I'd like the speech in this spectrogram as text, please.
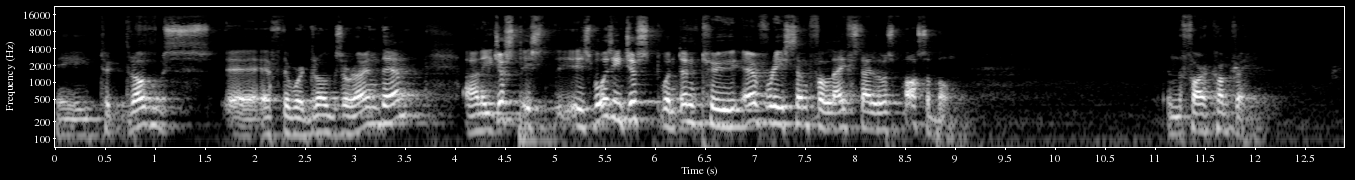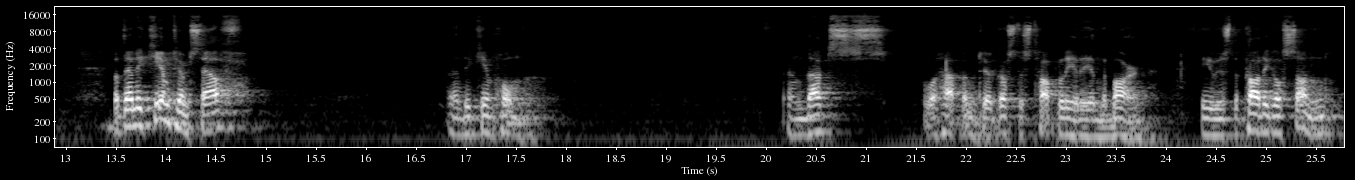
he took drugs uh, if there were drugs around then. And he just, he, I suppose he just went into every sinful lifestyle that was possible in the far country. But then he came to himself and he came home. And that's what happened to Augustus Toplady in the barn. He was the prodigal son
